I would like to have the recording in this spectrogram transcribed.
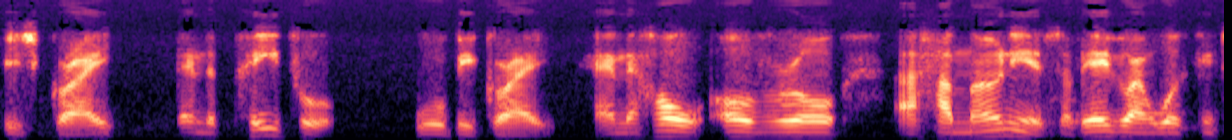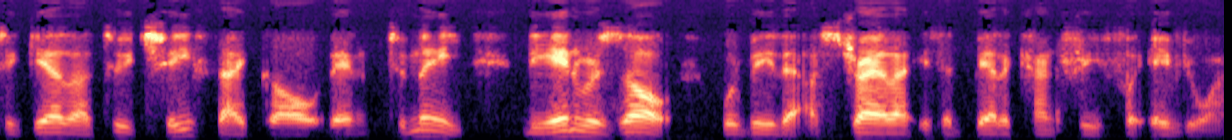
is great, then the people will be great. And the whole overall uh, harmonious of everyone working together to achieve that goal, then to me, the end result would be that Australia is a better country for everyone.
